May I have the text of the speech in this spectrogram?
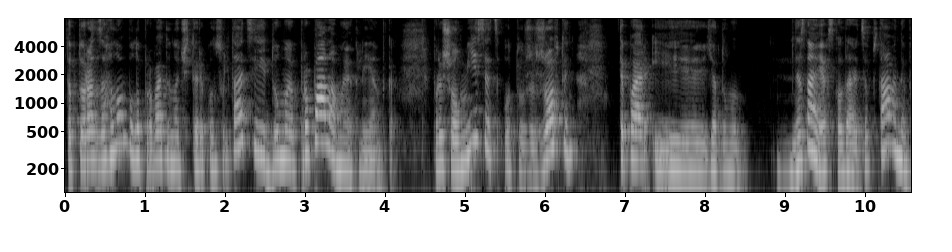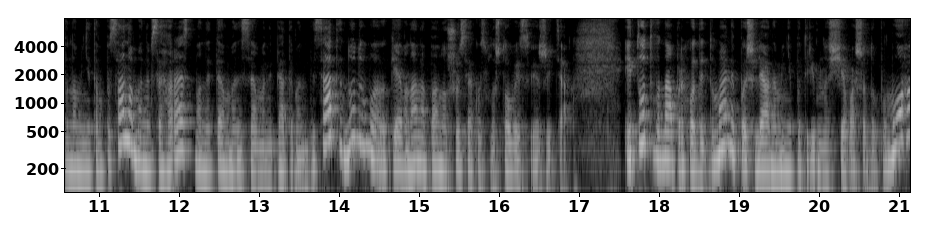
Тобто раз загалом було проведено 4 консультації. Думаю, пропала моя клієнтка. Пройшов місяць, от уже жовтень. Тепер і я думаю. Не знаю, як складаються обставини. Вона мені там писала, в мене все гаразд, в мене те, в мене все, в мене п'яте, в мене десяте. Ну, думаю, окей, вона, напевно, щось якось влаштовує своє життя. І тут вона приходить до мене, пише: Ляна, мені потрібна ще ваша допомога,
